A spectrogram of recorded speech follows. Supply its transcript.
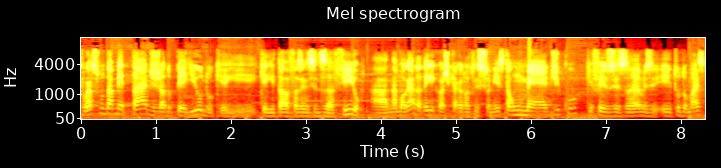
Próximo da metade já do período que ele, que ele tava fazendo esse desafio, a namorada dele, que eu acho que era nutricionista, um médico que fez os exames e, e tudo mais,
